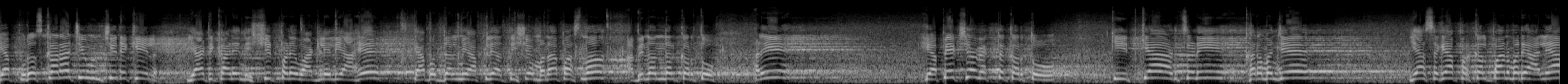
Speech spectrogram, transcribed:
या पुरस्काराची उंची देखील या ठिकाणी निश्चितपणे वाढलेली आहे. त्याबद्दल मी आपले अतिशय मनापासनं अभिनंदन करतो. आणि ही अपेक्षा व्यक्त करतो की इतक्या अडचणी खरं म्हणजे या सगळ्या प्रकल्पांमध्ये आल्या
